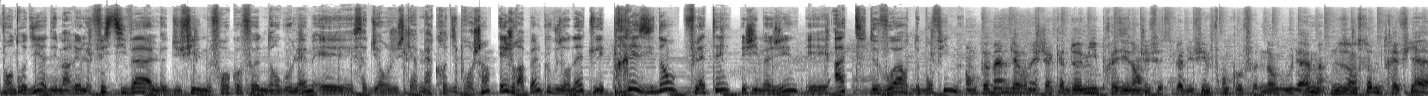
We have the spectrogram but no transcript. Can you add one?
vendredi a démarré le festival du film francophone d'Angoulême et ça dure jusqu'à mercredi prochain. Et je rappelle que vous en êtes les présidents flattés, j'imagine, et hâte de voir de bons films. On peut même dire qu'on est chacun demi-président du Festival du film francophone d'Angoulême. Nous en sommes très fiers.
